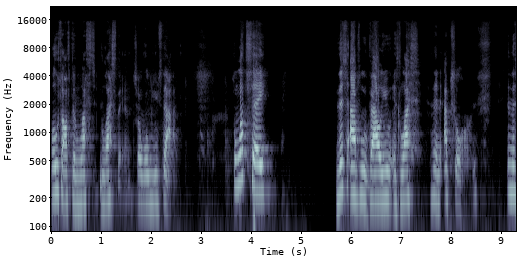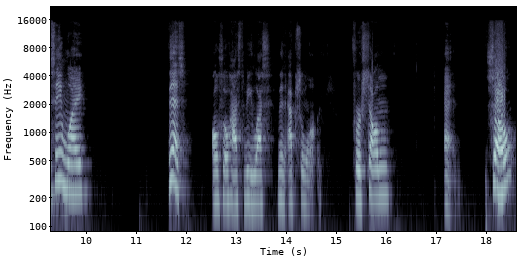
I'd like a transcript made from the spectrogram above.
Most often less, less than, so we'll use that. So let's say this absolute value is less than epsilon. In the same way, this also has to be less than epsilon for some n. So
